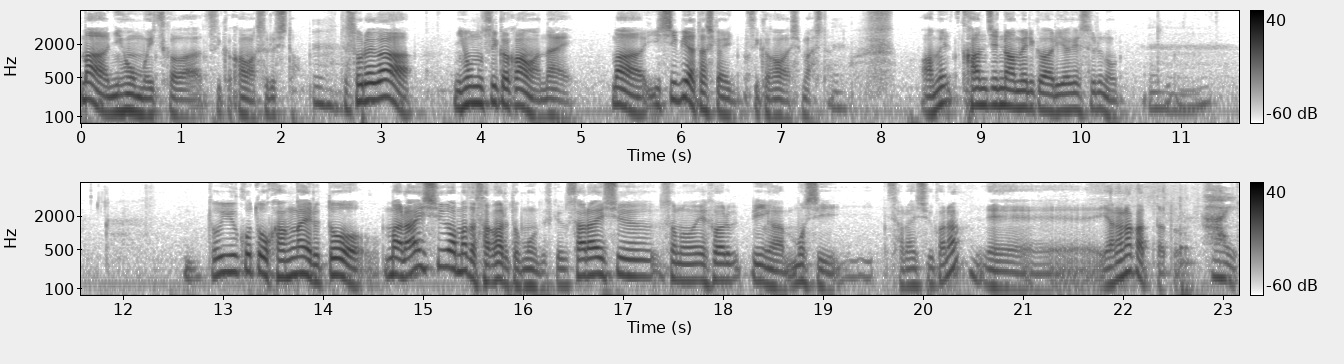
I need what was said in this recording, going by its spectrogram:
まあ、日本もいつかは追加緩和するしと、うん、でそれが日本の追加緩和はない、まあ、ECB は確かに追加緩和しました、うん、アメ肝心のアメリカは利上げするの、うんということを考えると、まあ、来週はまだ下がると思うんですけど、再来週、その FRB がもし、再来週かな、えー、やらなかったと、はい。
